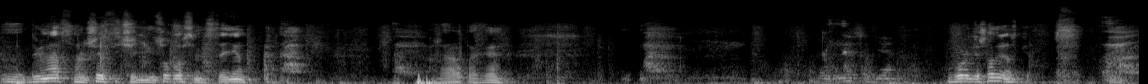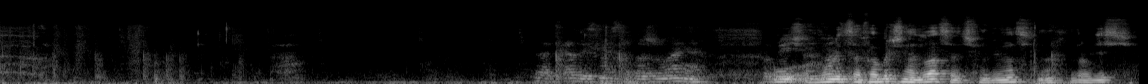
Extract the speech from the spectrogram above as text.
12.06.1981. Жара такая. В городе Шадринске. Так, адрес места проживания. Фабричная. Улица Фабричная, 20, 12, ну, дробь 10.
